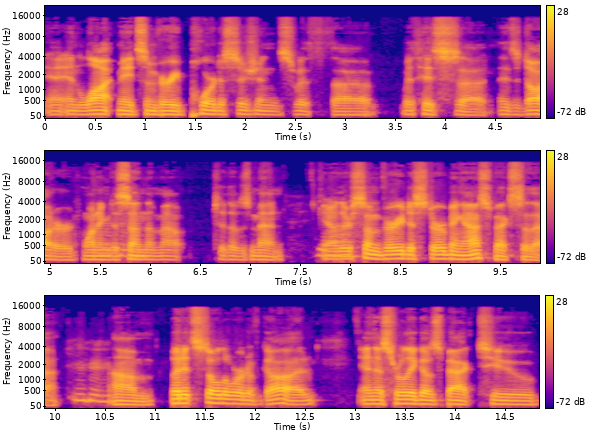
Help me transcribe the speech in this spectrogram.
a- and Lot made some very poor decisions with uh, with his uh, his daughter, wanting to send them out to those men. You know, there's some very disturbing aspects to that Mhm. um, but it's still the word of God. And this really goes back to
